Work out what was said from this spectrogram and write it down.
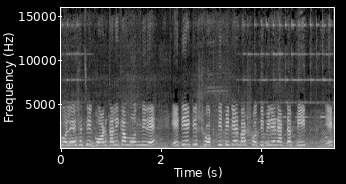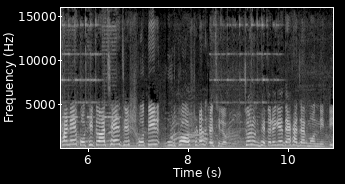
চলে এসেছি গড়কালিকা মন্দিরে। এটি একটি শক্তিপীঠের বা সতীপীঠের একটা পীঠ। এখানে কথিত আছে যে সতীর ঊর্ধ্ব অষ্টটা হয়েছিল চলুন, ভেতরে গিয়ে দেখা যাক মন্দিরটি।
